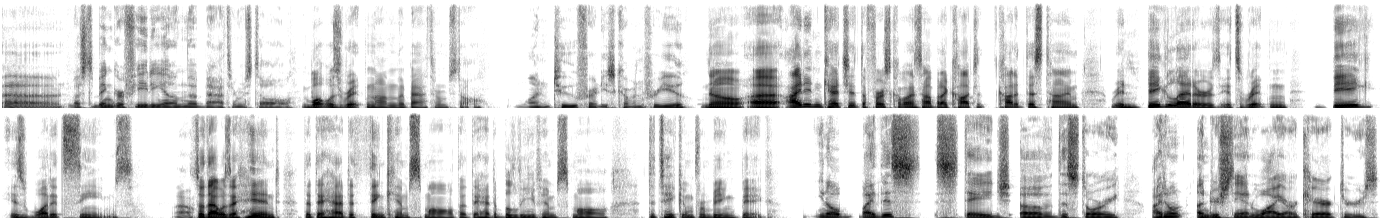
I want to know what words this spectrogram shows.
Uh, Must have been graffiti on the bathroom stall. What was written on the bathroom stall? One, two, Freddy's coming for you. No, uh, I didn't catch it the first couple I saw, but I caught it, caught it this time in big letters. It's written "Big is what it seems." Oh. So that was a hint that they had to think him small, that they had to believe him small to take him from being big. you know, by this stage of the story, I don't understand why our characters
